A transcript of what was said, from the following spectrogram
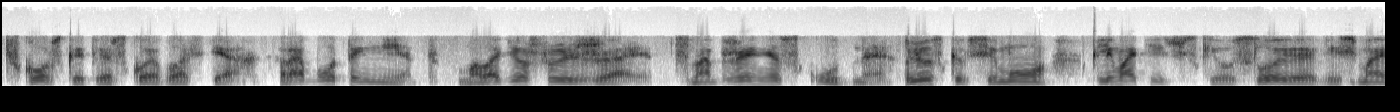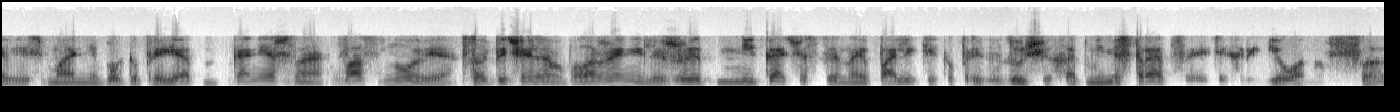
в Псковской и Тверской областях. Работы нет, молодежь уезжает, снабжение скудное. Плюс ко всему климатические условия весьма и весьма неблагоприятны. Конечно, в основе столь печального положения лежит некачественная политика предыдущих администраций этих регионов, э,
